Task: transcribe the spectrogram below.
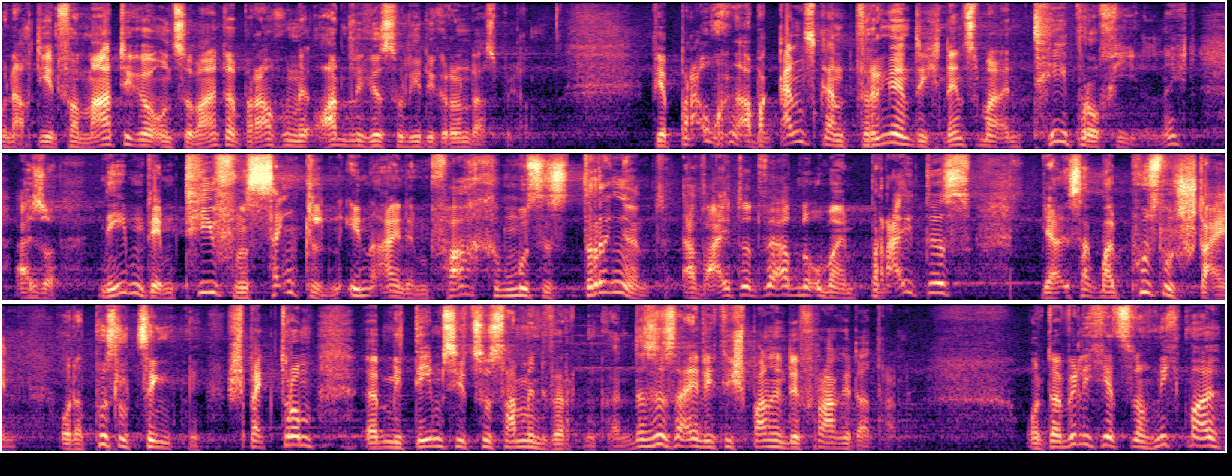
und auch die Informatiker und so weiter, brauchen eine ordentliche, solide Grundausbildung. Wir brauchen aber ganz, ganz dringend, ich nenne es mal ein T-Profil. Also neben dem tiefen Senkeln in einem Fach muss es dringend erweitert werden um ein breites, ja ich sag mal Puzzlestein oder Puzzlezinken-Spektrum, äh, mit dem Sie zusammenwirken können. Das ist eigentlich die spannende Frage daran. Und da will ich jetzt noch nicht mal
